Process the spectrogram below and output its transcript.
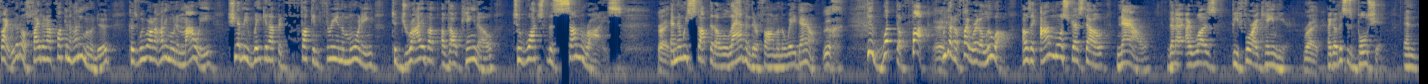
fight. We got into a fight on our fucking honeymoon, dude. Because we were on a honeymoon in Maui. She had me waking up at fucking three in the morning to drive up a volcano to watch the sunrise. Right. And then we stopped at a lavender farm on the way down. Ugh. Dude, what the fuck? Yeah. We got in a fight. We're at a luau. I was like, I'm more stressed out now than I, I was before I came here. Right. I go, this is bullshit. And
